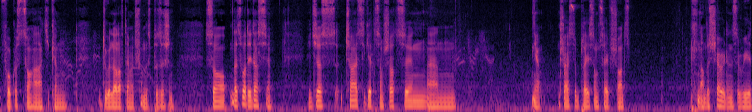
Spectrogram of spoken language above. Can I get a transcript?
focused so hard, you can do a lot of damage from this position. So that's what he does here. He just tries to get some shots in and yeah, tries to play some safe shots. now the Sheridan is weird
